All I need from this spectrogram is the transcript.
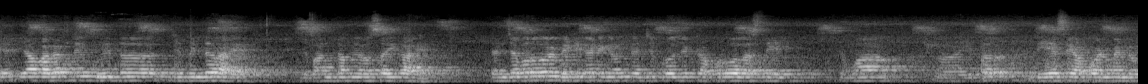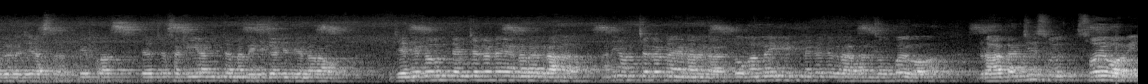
या- या भागातले विविध जे बिल्डर आहेत जे बांधकाम व्यावसायिक आहेत त्यांच्याबरोबर भेटीगाठी घेऊन त्यांचे प्रोजेक्ट अप्रुव्हल असतील. किंवा इतर डी एस ए अपॉइंटमेंट वगैरे जे असतात ते प्रा त्याच्यासाठी आम्ही त्यांना भेटीगाठी देणार आहोत. जेणेकरून त्यांच्याकडनं येणारा ग्राहक आणि आमच्याकडनं येणारा ग्राहक दोघांनाही एकमेकाच्या ग्राहकांचा उपयोग व्हावा. ग्राहकांची सोय सोय व्हावी.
